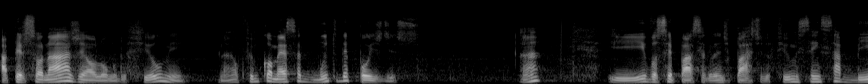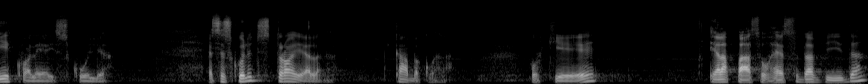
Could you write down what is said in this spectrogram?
A personagem ao longo do filme, né? o filme começa muito depois disso. Né? E você passa grande parte do filme sem saber qual é a escolha. Essa escolha destrói ela, né? acaba com ela. Porque ela passa o resto da vida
